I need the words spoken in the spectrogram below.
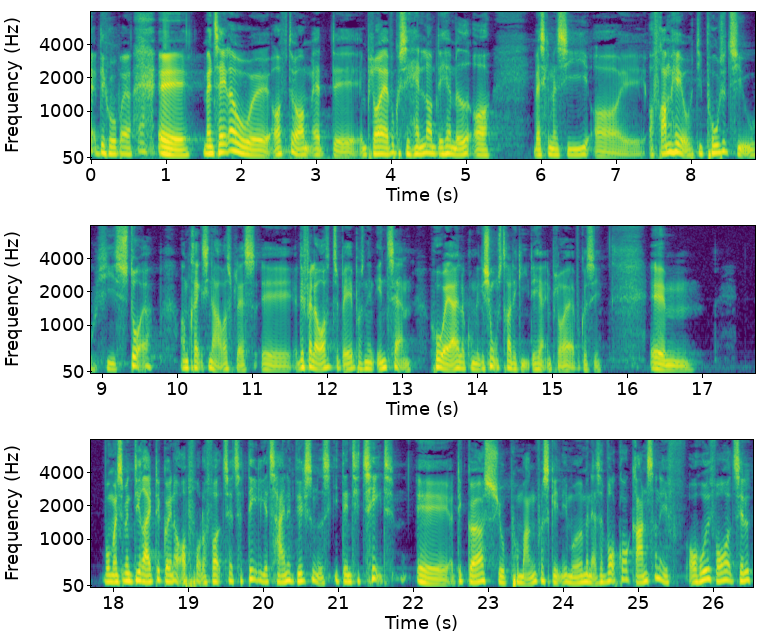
Ja. det håber jeg. Ja. Øh, man taler jo øh, ofte om, at øh, employer advocacy handler om det her med at, hvad skal man sige, at, øh, at fremhæve de positive historier omkring sin arbejdsplads. Øh, og det falder ofte tilbage på sådan en intern HR- eller kommunikationsstrategi, det her employer advocacy. Øh, hvor man simpelthen direkte går ind og opfordrer folk til at tage del i at tegne virksomhedens identitet. Øh, og det gøres jo på mange forskellige måder, men altså, hvor går grænserne i, overhovedet i forhold til,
